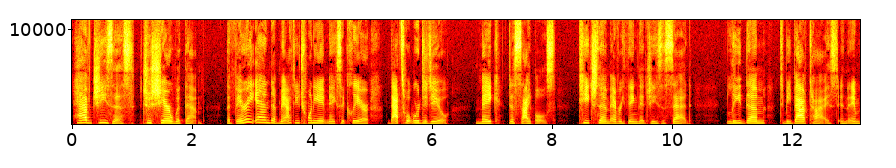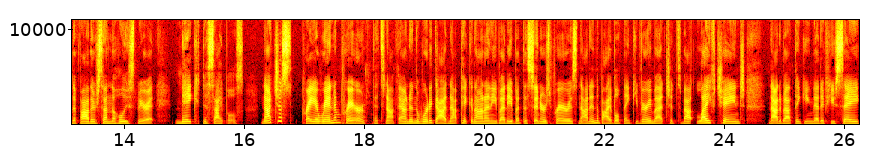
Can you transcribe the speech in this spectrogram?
have Jesus to share with them. The very end of Matthew 28 makes it clear that's what we're to do make disciples, teach them everything that Jesus said, lead them to be baptized in the name of the Father, Son, the Holy Spirit, make disciples. Not just pray a random prayer that's not found in the Word of God, not picking on anybody, but the sinner's prayer is not in the Bible. Thank you very much. It's about life change, not about thinking that if you say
